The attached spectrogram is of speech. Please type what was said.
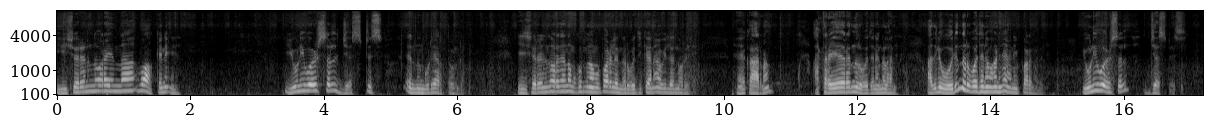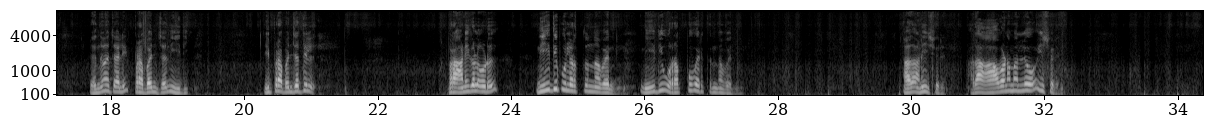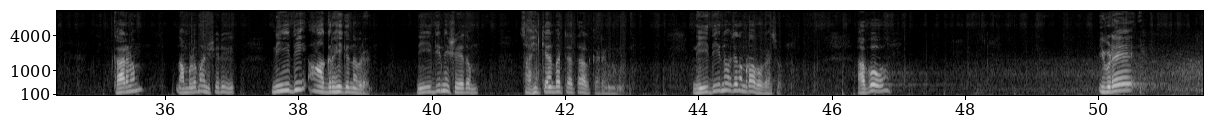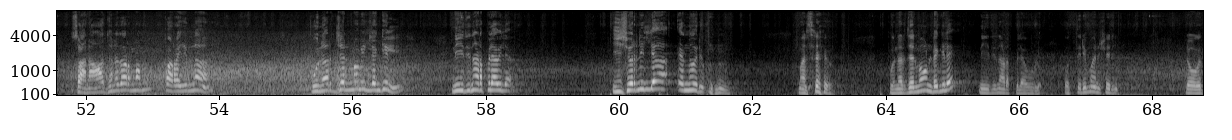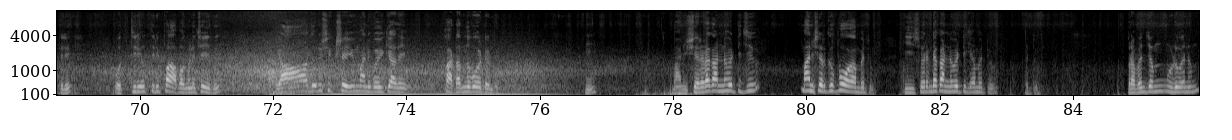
ഈശ്വരൻ എന്ന് പറയുന്ന വാക്കിന് യൂണിവേഴ്സൽ ജസ്റ്റിസ് എന്നും കൂടി അർത്ഥമുണ്ട്. ഈശ്വരൻ എന്ന് പറഞ്ഞാൽ നമുക്ക് നമ്മൾ പറയില്ലേ നിർവചിക്കാനാവില്ല എന്ന് പറയില്ലേ കാരണം അത്രയേറെ നിർവചനങ്ങളാണ്. അതിൽ ഒരു നിർവചനമാണ് ഞാനീ പറഞ്ഞത്. യൂണിവേഴ്സൽ ജസ്റ്റിസ് എന്ന് വെച്ചാൽ പ്രപഞ്ച നീതി ഈ പ്രപഞ്ചത്തിൽ പ്രാണികളോട് നീതി പുലർത്തുന്നവൻ നീതി ഉറപ്പുവരുത്തുന്നവൻ അതാണ് ഈശ്വരൻ. അതാവണമല്ലോ ഈശ്വരൻ. കാരണം നമ്മൾ മനുഷ്യർ നീതി ആഗ്രഹിക്കുന്നവരാണ്. നീതി നിഷേധം സഹിക്കാൻ പറ്റാത്ത ആൾക്കാരാണ് നമ്മൾ. നീതി എന്ന് വെച്ചാൽ നമ്മുടെ അവകാശം. അപ്പോൾ ഇവിടെ സനാതനധർമ്മം പറയുന്ന പുനർജന്മമില്ലെങ്കിൽ നീതി നടപ്പിലാവില്ല. ഈശ്വരനില്ല എന്ന് വരും മനസ്സിലായോ? പുനർജന്മം ഉണ്ടെങ്കിലേ നീതി നടപ്പിലാവുള്ളൂ. ഒത്തിരി മനുഷ്യർ ലോകത്തിൽ ഒത്തിരി ഒത്തിരി പാപങ്ങൾ ചെയ്ത് യാതൊരു ശിക്ഷയും അനുഭവിക്കാതെ കടന്നു പോയിട്ടുണ്ട്. മനുഷ്യരുടെ കണ്ണ് വെട്ടിച്ച് മനുഷ്യർക്ക് പോകാൻ പറ്റും. ഈശ്വരന്റെ കണ്ണ് വെട്ടിക്കാൻ പറ്റും. പറ്റും. പ്രപഞ്ചം മുഴുവനും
